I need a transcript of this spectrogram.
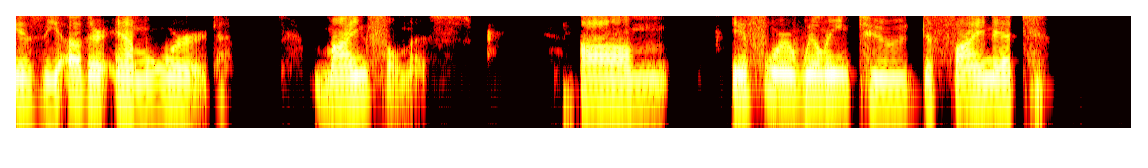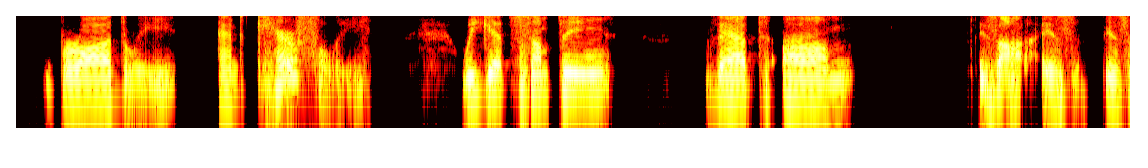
is the other M word, mindfulness. Um, if we're willing to define it broadly and carefully, we get something that um, is uh, is is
